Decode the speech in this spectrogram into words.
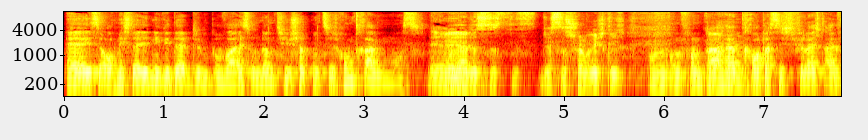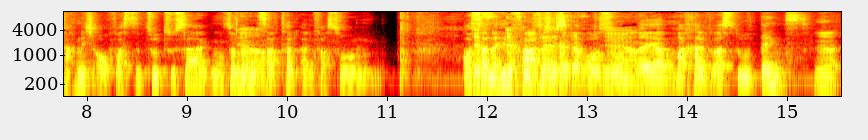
er ist ja auch nicht derjenige, der den Beweis unterm T-Shirt mit sich rumtragen muss. Ja, ja, das ist, das, das ist schon richtig. Und, und von daher Ähm. traut er sich vielleicht einfach nicht auch was dazu zu sagen, sondern Ja. sagt halt einfach so aus Der- seiner Hilflosigkeit ist- heraus ja, ja. naja, mach halt, was du denkst. Ja.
